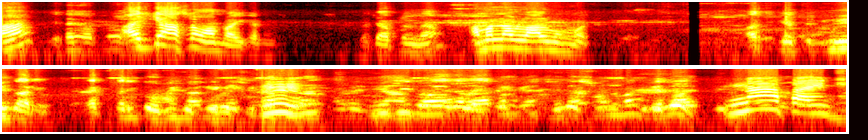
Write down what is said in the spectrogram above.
হ্যাঁ? আজকে আসলাম আমরা এখানে। আচ্ছা, আপনার নাম? আমার নাম লাল মোহাম্মদ। আজকে কুড়ি তারিখ। এক তারিখে অভিযোগ করেছিল হুম। হয়ে গেল। এখন কি সন্ধান পেলেন না পাইনি।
